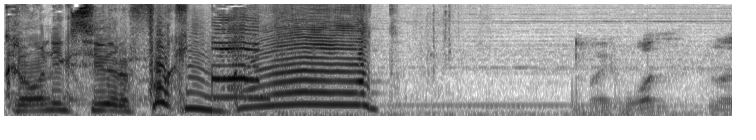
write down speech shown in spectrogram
Chronix, you're fucking oh! good! Wait, what? No,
